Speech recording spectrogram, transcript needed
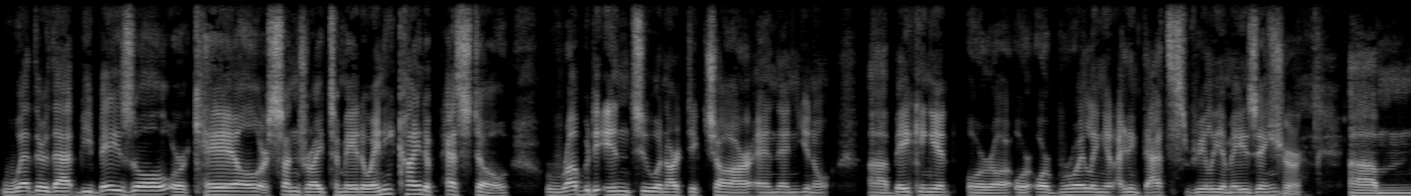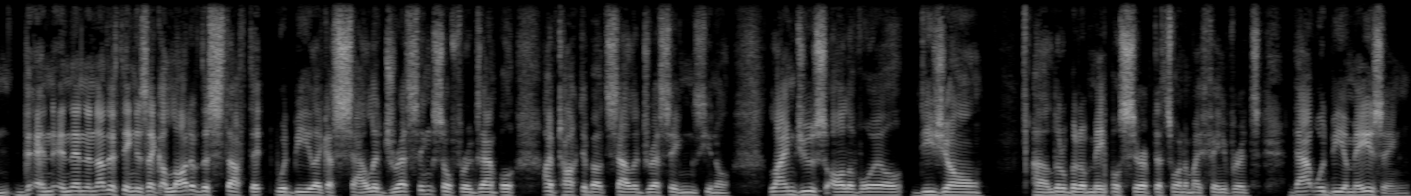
whether that be basil or kale or sun-dried tomato, any kind of pesto rubbed into an Arctic char and then, you know, uh, baking it or, uh, or, or broiling it. I think that's really amazing. Sure. Um, and, and then another thing is like a lot of the stuff that would be like a salad dressing. So for example, I've talked about salad dressings, you know, lime juice, olive oil, Dijon, a little bit of maple syrup. That's one of my favorites. That would be amazing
